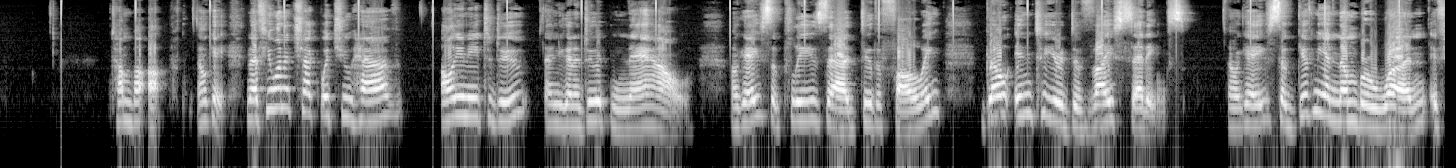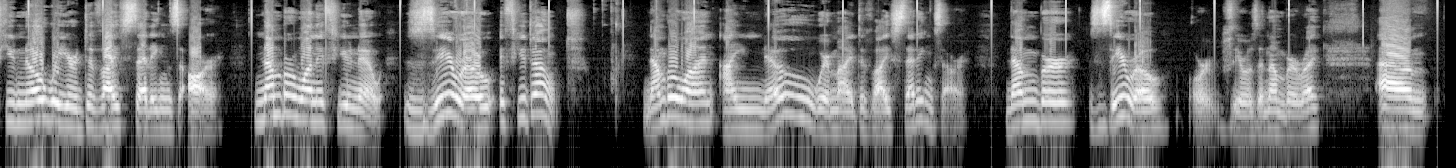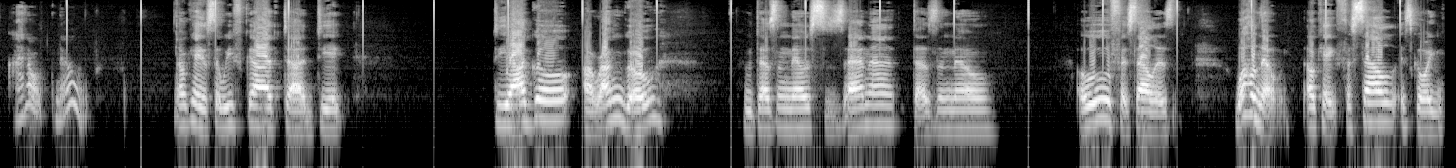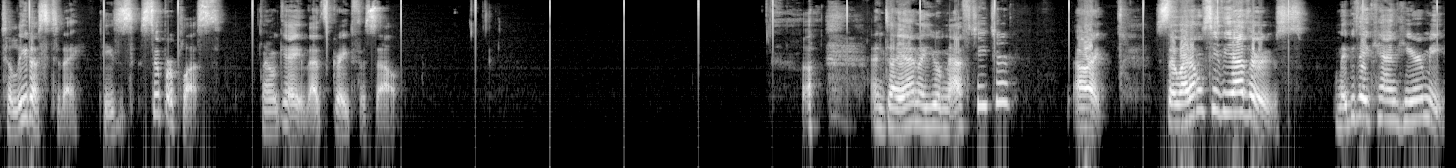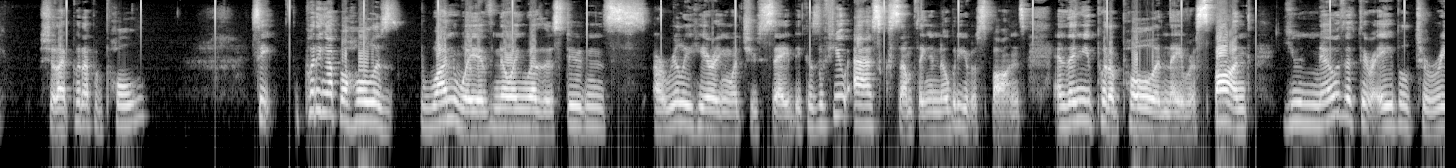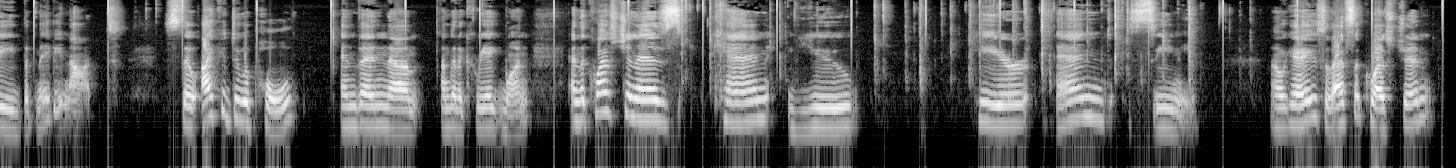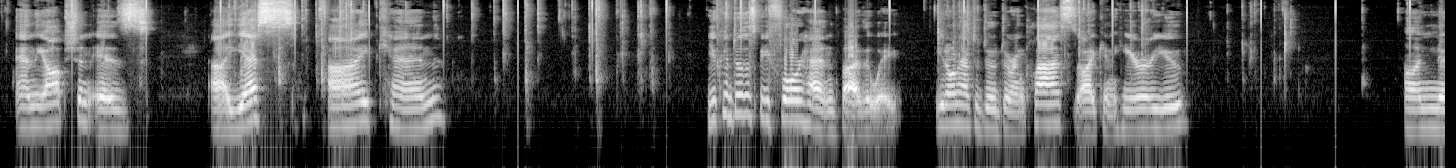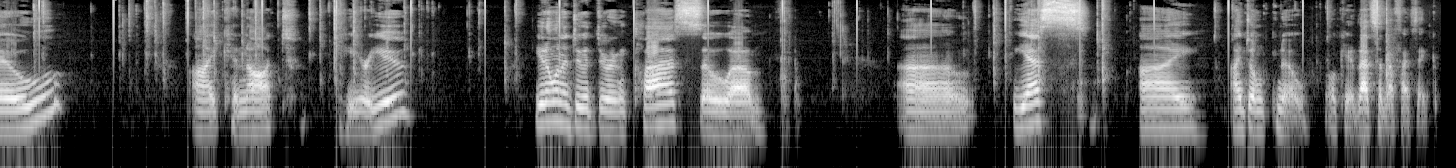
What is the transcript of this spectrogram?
Tumba up. Okay, now if you want to check what you have, all you need to do, and you're going to do it now. Okay, so please uh, do the following. Go into your device settings. Okay, so give me a number one if you know where your device settings are. Number one if you know. Zero if you don't. Number one, I know where my device settings are. Number zero, or zero is a number, right? Um, I don't know. Okay, so we've got uh, Di Diago Arango, who doesn't know Susanna, doesn't know. Oh, Fasel is well known. Okay, Fasel is going to lead us today. He's super plus. Okay, that's great, Fasel. and Diana, you a math teacher? All right. So I don't see the others. Maybe they can't hear me. Should I put up a poll? See, putting up a poll is one way of knowing whether students are really hearing what you say. Because if you ask something and nobody responds, and then you put a poll and they respond, you know that they're able to read, but maybe not. So I could do a poll, and then um, I'm going to create one. And the question is, can you hear and see me? Okay, so that's the question. And the option is uh, yes, I can. You can do this beforehand, by the way. You don't have to do it during class, so I can hear you. Uh, no, I cannot hear you. You don't want to do it during class, so um, uh, yes, I I don't know. Okay, that's enough, I think.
